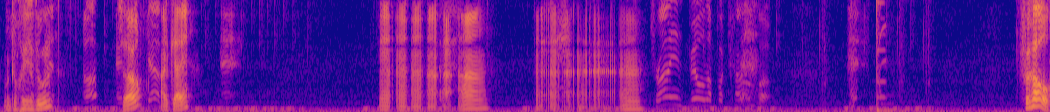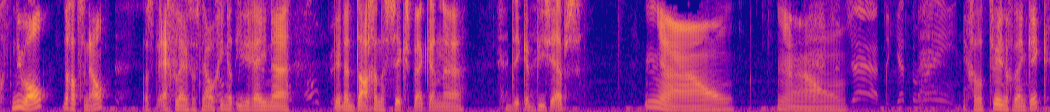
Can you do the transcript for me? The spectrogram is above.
Moet ik nog iets doen? Zo? Oké. combo. Verhoogd, nu al. Dat gaat snel. Als het echt leven zo snel ging, dat iedereen eh, binnen een dag een sixpack en eh, dikke biceps. Njauw. Njauw. Ik ga tot 20, denk ik.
